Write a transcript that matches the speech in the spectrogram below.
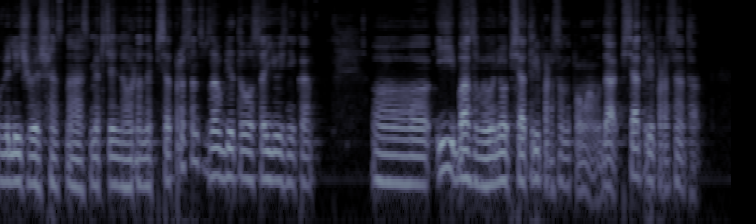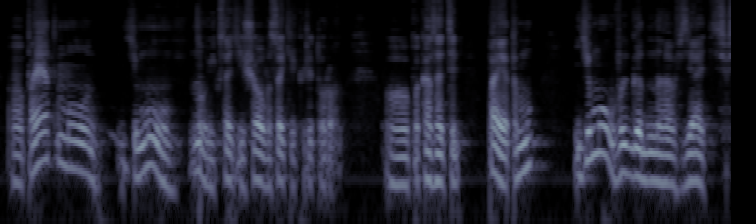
увеличивает шанс на смертельный урон на 50% за убитого союзника. Э, И базовый у него 53%, по-моему, да, 53%. Э, Поэтому ему, ну и, кстати, еще высокий крит урон показатель. Поэтому ему выгодно взять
